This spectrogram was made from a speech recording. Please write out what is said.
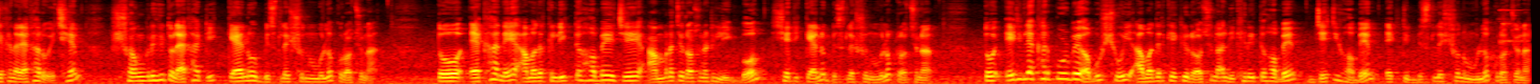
যেখানে লেখা রয়েছে, সংগৃহীত লেখাটি কেন বিশ্লেষণমূলক রচনা? তো এখানে আমাদেরকে লিখতে হবে যে, আমরা যে রচনাটি লিখব, সেটি কেন বিশ্লেষণমূলক রচনা? তো এটি লেখার পূর্বে অবশ্যই আমাদেরকে একটি রচনা লিখে নিতে হবে, যেটি হবে একটি বিশ্লেষণমূলক রচনা।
